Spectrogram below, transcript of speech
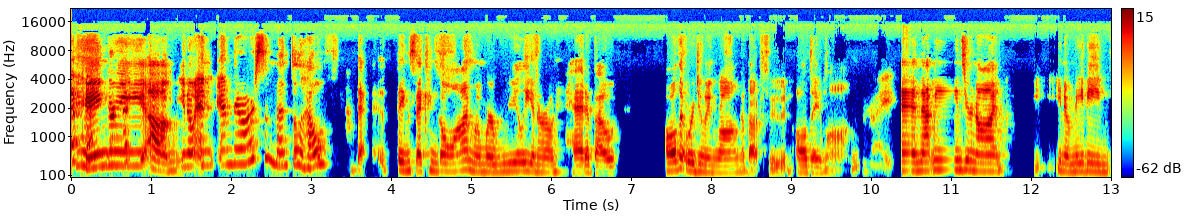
hangry, um, you know, and, and there are some mental health that, things that can go on when we're really in our own head about all that we're doing wrong about food all day long. Right. And that means you're not you know maybe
